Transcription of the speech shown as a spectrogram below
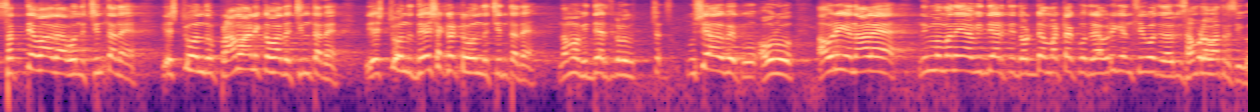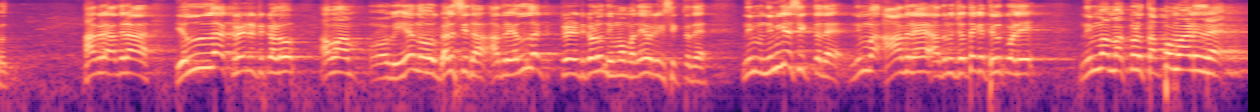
ಸತ್ಯವಾದ ಒಂದು ಚಿಂತನೆ, ಎಷ್ಟು ಒಂದು ಪ್ರಾಮಾಣಿಕವಾದ ಚಿಂತನೆ, ಎಷ್ಟು ಒಂದು ದೇಶ ಕಟ್ಟುವ ಒಂದು ಚಿಂತನೆ. ನಮ್ಮ ವಿದ್ಯಾರ್ಥಿಗಳು ಖುಷಿ ಆಗಬೇಕು. ಅವರು, ಅವರಿಗೆ ನಾಳೆ ನಿಮ್ಮ ಮನೆಯ ವಿದ್ಯಾರ್ಥಿ ದೊಡ್ಡ ಮಟ್ಟಕ್ಕೆ ಹೋದರೆ ಅವರಿಗೇನು ಸಿಗೋದಿಲ್ಲ, ಅವ್ರಿಗೆ ಸಂಬಳ ಮಾತ್ರ ಸಿಗೋದು. ಆದರೆ ಅದರ ಎಲ್ಲ ಕ್ರೆಡಿಟ್ಗಳು ಅವ ಏನು ಗಳಿಸಿದ ಅದರ ಎಲ್ಲ ಕ್ರೆಡಿಟ್ಗಳು ನಿಮ್ಮ ಮನೆಯವರಿಗೆ ಸಿಗ್ತದೆ. ನಿಮ್ಮ ನಿಮಗೆ ಸಿಗ್ತದೆ. ನಿಮ್ಮ, ಆದರೆ ಅದ್ರ ಜೊತೆಗೆ ತಿಳ್ಕೊಳ್ಳಿ. ನಿಮ್ಮ ಮಕ್ಕಳು ತಪ್ಪು ಮಾಡಿದರೆ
